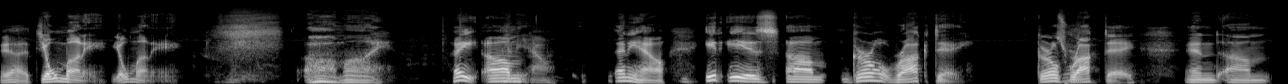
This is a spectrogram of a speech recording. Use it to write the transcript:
Yeah, it's your money. Your money. Oh my. Hey, um Anyhow, anyhow, it is um Girl Rock Day. Girls Yeah. Rock Day. And um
